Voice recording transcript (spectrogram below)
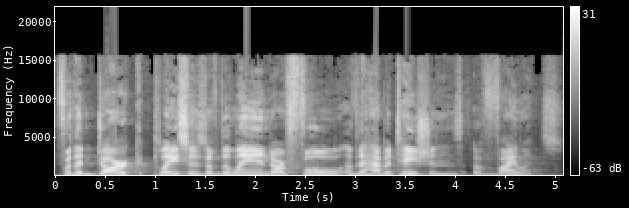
for the dark places of the land are full of the habitations of violence.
